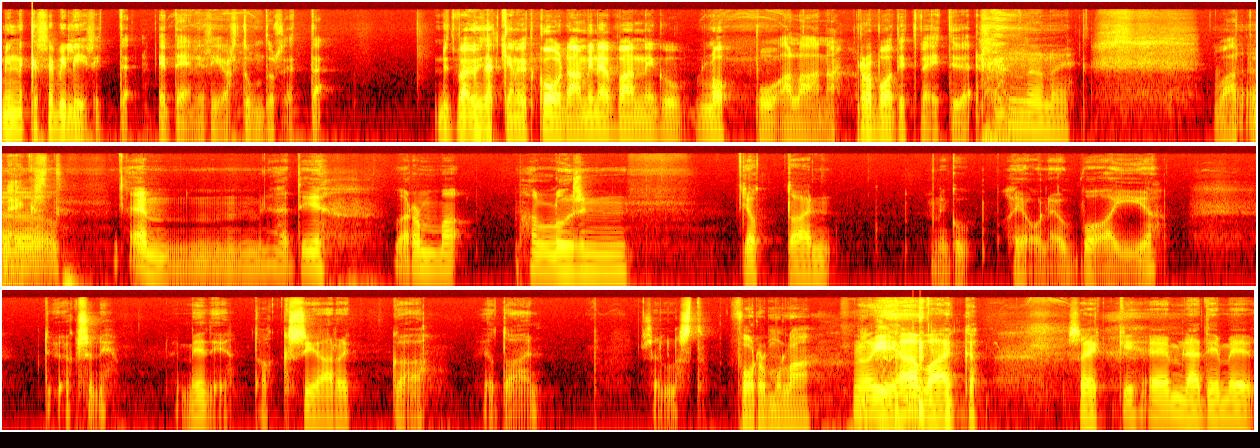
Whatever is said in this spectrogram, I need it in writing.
Minnekä se vili sitten etenisi, jos tuntuisi, että nyt vaan yhtäkkiä nyt koodaaminen vaan niin kuin loppuu alana. Robotit vei työn. No niin. What next? Öö, en minä tiedä. Varmaan haluaisin jotain niin kuin ajoneuvoa ja työkseni. En mä tiedä. Taksia, rekkaa, jotain sellaista. Formulaa. No ihan vaikka sekki. En minä tiedä, me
